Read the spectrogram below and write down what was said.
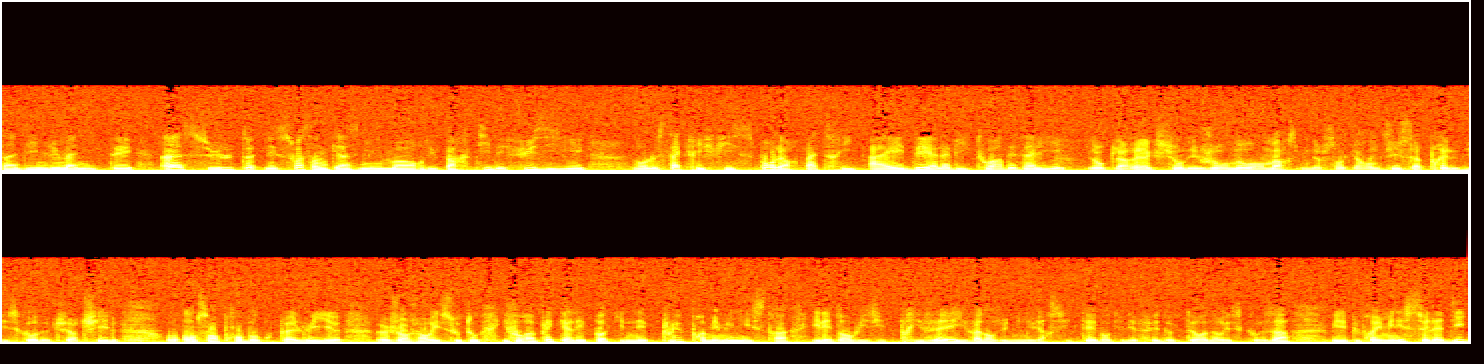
s'indigne l'humanité, insulte les 75 000 morts du Parti des fusillés dont le sacrifice pour leur patrie a aidé à la victoire des Alliés. Donc la réaction des journaux en mars 1946, après le discours de Churchill, on, s'en prend beaucoup à lui, euh, Georges-Henri Soutou. Il faut rappeler qu'à l'époque, il n'est plus Premier ministre. Hein. Il est en visite privée, il va dans une université dont il est fait docteur honoris causa, mais il n'est plus Premier ministre. Cela dit,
